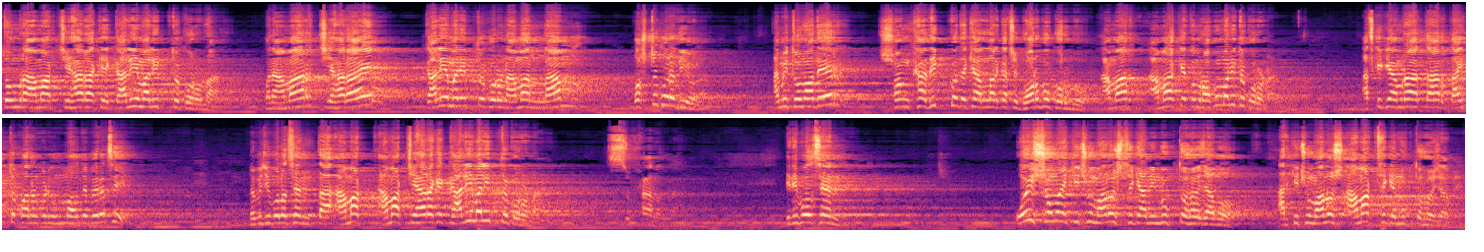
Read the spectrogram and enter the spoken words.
তোমরা আমার চেহারাকে কালিমালিপ্ত করো না। মানে আমার চেহারায় কালিমা লিপ্ত করো না, আমার নাম নষ্ট করে দিও না। আমি তোমাদের সংখ্যাধিক্য দেখে আল্লাহর কাছে গর্ব করব। আমার, আমাকে তোমরা অপমানিত করো না। আজকে কি আমরা তার দায়িত্ব পালন করে উম্মা হতে পেরেছি? নবীজি বলেছেন, তা আমার আমার চেহারাকে কালিমা লিপ্ত করো না। তিনি বলছেন, ওই সময় কিছু মানুষ থেকে আমি মুক্ত হয়ে যাব, আর কিছু মানুষ আমার থেকে মুক্ত হয়ে যাবে।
